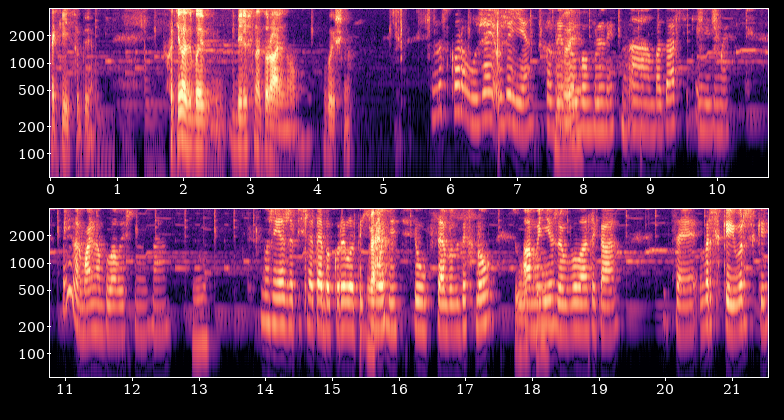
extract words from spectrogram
такий собі. Хотілося б більш натуральну вишню. Ну, скоро вже, вже є. Сходи Вже до бабулі на базарчик і візьми. Мені нормальна була вишня, не знаю. Ну, Може, я вже після тебе курила ти хімозність всю в себе вдихнув, а мені вже була така. Це вершки, вершки.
